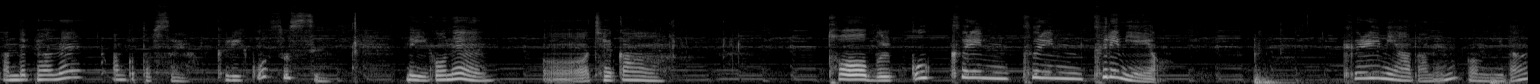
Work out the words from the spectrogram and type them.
반대편은 아무것도 없어요. 그리고 소스. 근데 이거는 어, 제가 더 묽고 크림, 크림, 크림이에요. 크리미하다는 겁니다.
